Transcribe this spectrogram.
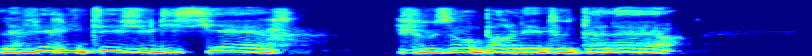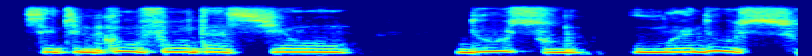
La vérité judiciaire, je vous en parlais tout à l'heure, c'est une confrontation douce ou, moins douce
